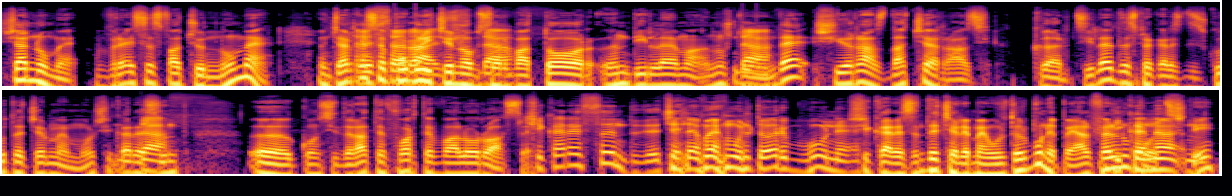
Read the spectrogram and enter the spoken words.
și anume, vrei să-ți faci un nume? Încearcă Trebuie să, să publici razi, în da. observator, în dilema, nu știu Da. unde și razi. Dar ce razi? Cărțile despre care se discută cel mai mult și care Da. sunt uh, considerate foarte valoroase. Și care sunt de cele mai multe ori bune. și care sunt de cele mai multe ori bune, pe altfel Adică nu na- poți, știi?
